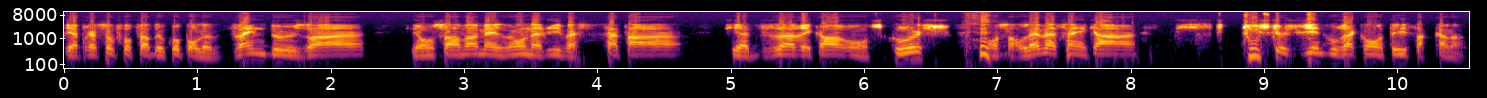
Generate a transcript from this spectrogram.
Puis après ça, il faut faire de quoi pour le 22 heures. Puis on s'en va à la maison, on arrive à 7 heures. Puis à 10h15, on se couche. on se relève à 5 heures. Puis tout ce que je viens de vous raconter, ça recommence.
